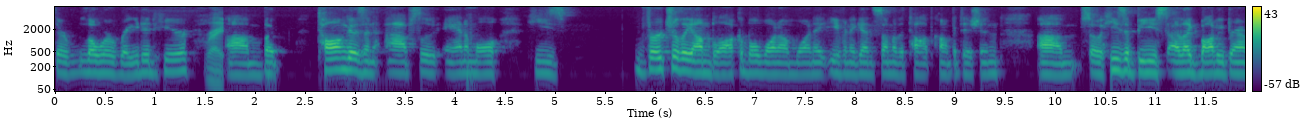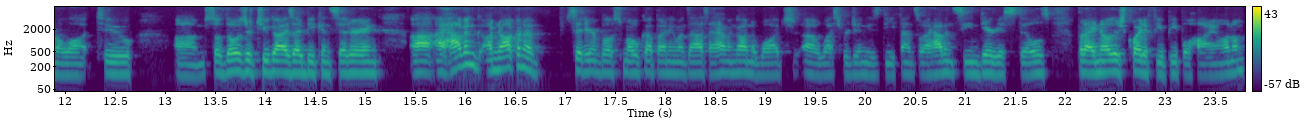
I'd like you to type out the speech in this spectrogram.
they're lower rated here, Right. um, but Tonga is an absolute animal. He's virtually unblockable one on one, even against some of the top competition. Um, so he's a beast. I like Bobby Brown a lot too. Um, so those are two guys I'd be considering. Uh, I haven't. I'm not going to sit here and blow smoke up anyone's ass. I haven't gotten to watch uh, West Virginia's defense, so I haven't seen Darius Stills, but I know there's quite a few people high on him.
